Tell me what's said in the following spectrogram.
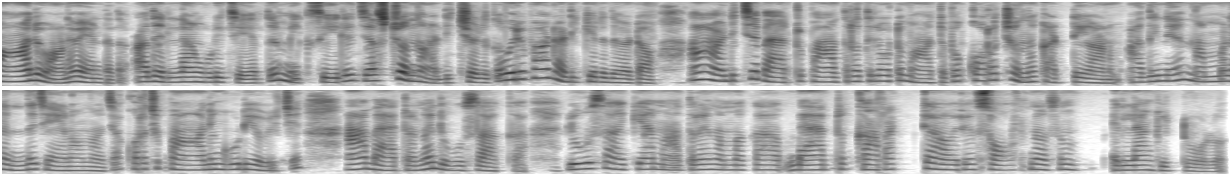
പാലുമാണ് വേണ്ടത്. അതെല്ലാം കൂടി ചേർത്ത് മിക്സിയിൽ ജസ്റ്റ് ഒന്ന് അടിച്ചെടുക്കുക ഒരുപാട് അടിക്കരുത് കേട്ടോ. ആ അടിച്ച ബാറ്റർ പാത്രത്തിലോട്ട് മാറ്റുമ്പോൾ കുറച്ചൊന്ന് കട്ടി കാണും. അതിന് നമ്മൾ എന്ത് ചെയ്യണമെന്ന് വെച്ചാൽ കുറച്ച് പാലും കൂടി ഒഴിച്ച് ആ ബാറ്ററിനെ ലൂസാക്കുക ലൂസാക്കിയാൽ മാത്രമേ നമുക്ക് ആ ബാറ്റർ കറക്റ്റ് ആ ഒരു സോഫ്റ്റ്നെസ്സും എല്ലാം കിട്ടുകയുള്ളൂ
